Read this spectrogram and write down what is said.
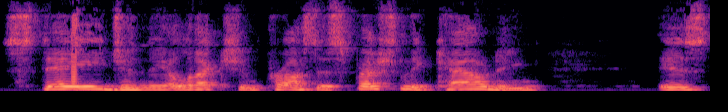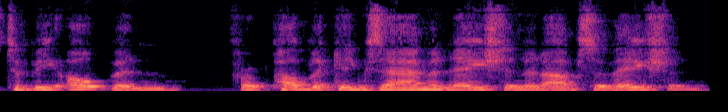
stage in the election process, especially counting, is to be open for public examination and observation.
